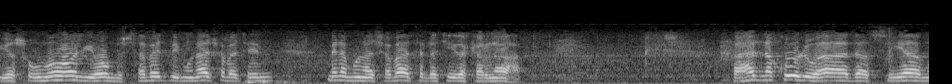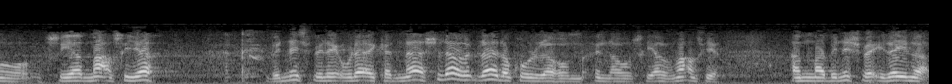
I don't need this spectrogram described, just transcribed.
يصومون يوم السبت بمناسبة من المناسبات التي ذكرناها. فهل نقول هذا الصيام صيام معصية بالنسبة لأولئك الناس؟ لا, لا نقول لهم إنه صيام معصية. أما بالنسبة إلينا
